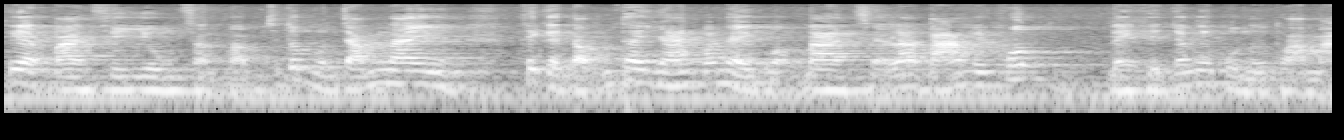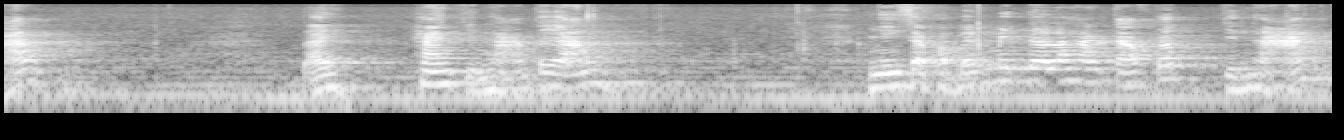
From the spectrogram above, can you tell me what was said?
khi các bạn sử dụng sản phẩm chất tốt 100 này, thì cái tổng thời gian quan hệ của bạn sẽ là 30 phút để khiến cho người phụ nữ thỏa mãn. Đây, hàng chính hãng từ anh. Những sản phẩm bên mình đều là hàng cao cấp, chính hãng,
